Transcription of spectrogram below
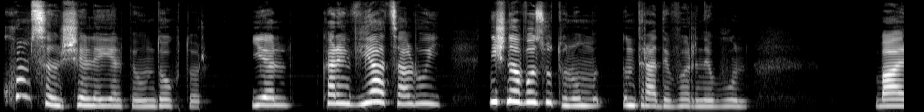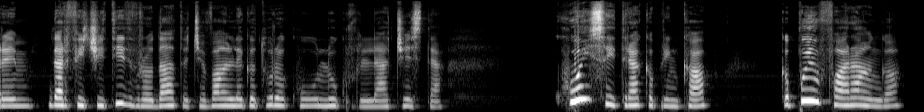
Cum să înșele el pe un doctor? El, care în viața lui nici n-a văzut un om într-adevăr nebun. Bare, dar fi citit vreodată ceva în legătură cu lucrurile acestea. Cui să-i treacă prin cap că puiul Faranga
